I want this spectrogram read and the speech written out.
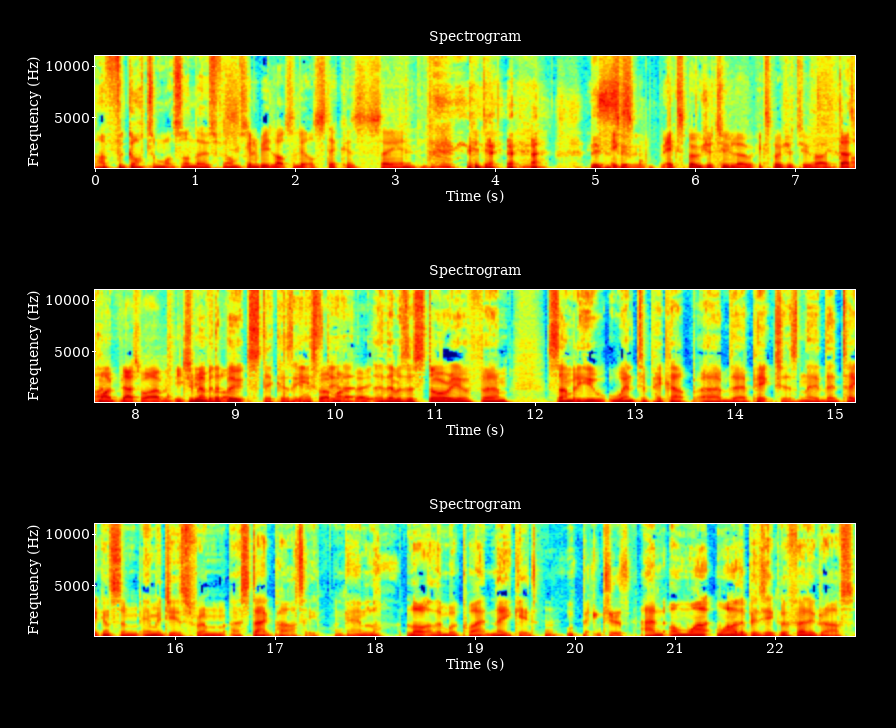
I've forgotten what's on those films. There's films. going to be lots of little stickers saying could, This ex, is exposure too low, exposure too high. That's my. That's what I would be. Do you remember the of. boot stickers that Yeah, used to do that? about. There was a story of um, somebody who went to pick up um, their pictures, and they, they'd taken some images from a stag party. Okay, and lo- a lot of them were quite naked pictures. And on one one of the particular photographs,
